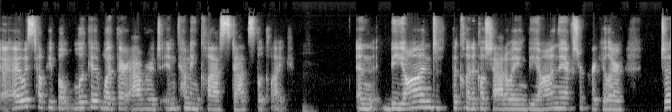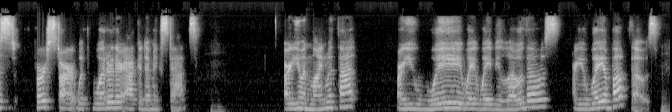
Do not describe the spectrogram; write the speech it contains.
i always tell people look at what their average incoming class stats look like mm-hmm. and beyond the clinical shadowing beyond the extracurricular just first start with what are their academic stats? Mm-hmm. Are you in line with that? Are you way, way, way below those? Are you way above those? Mm-hmm.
